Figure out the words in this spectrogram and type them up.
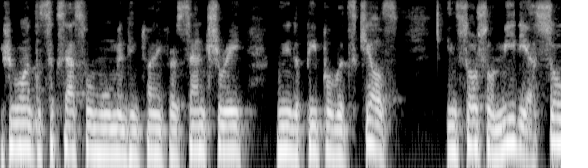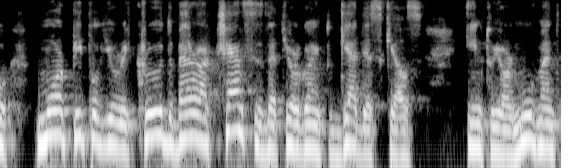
If you want a successful movement in 21st century, we need the people with skills in social media. So more people you recruit, the better are chances that you're going to get the skills into your movement.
